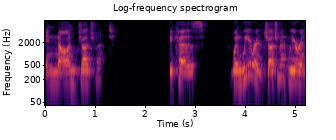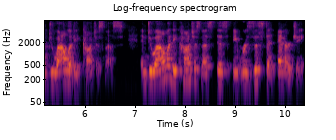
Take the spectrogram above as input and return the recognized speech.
in non-judgment. Because when we are in judgment, we are in duality consciousness. And duality consciousness is a resistant energy.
